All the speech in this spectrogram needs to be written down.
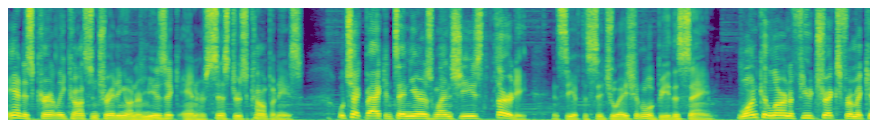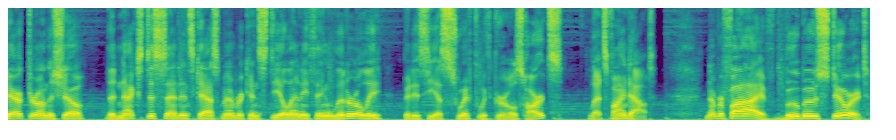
and is currently concentrating on her music and her sister's companies. We'll check back in 10 years when she's 30 and see if the situation will be the same. One can learn a few tricks from a character on the show. The next Descendants cast member can steal anything literally, but is he as swift with girls' hearts? Let's find out. Number 5. Boo Boo Stewart.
